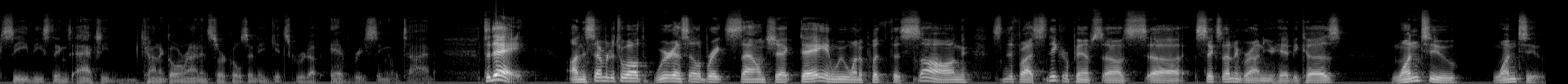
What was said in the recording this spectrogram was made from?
See, these things actually kind of go around in circles and they get screwed up every single time. Today, on December the 12th, we're going to celebrate Soundcheck Day, and we want to put the song by Sneaker Pimps, uh, uh, Six Underground in your head because one, two, one, two.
